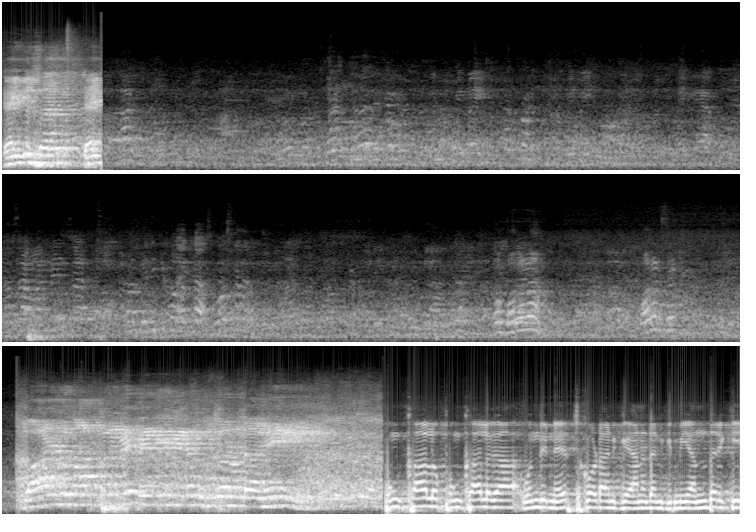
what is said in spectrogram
Thank you, sir. Thank Why పుంఖాలు పుంఖాలుగా ఉంది నేర్చుకోవడానికి అనడానికి మీ అందరికీ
